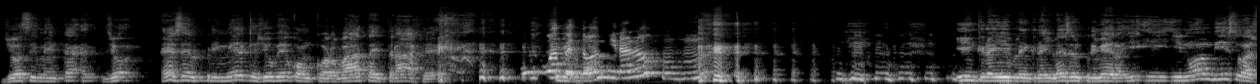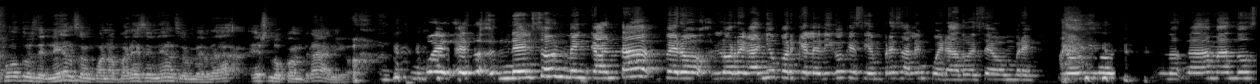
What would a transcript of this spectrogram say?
Yo sí me encanta, yo, es el primer que yo veo con corbata y traje. Un guapetón, míralo. Increíble, increíble, es el primero. Y, no han visto las fotos de Nelson cuando aparece Nelson, ¿verdad? Es lo contrario. Nelson me encanta, pero lo regaño porque le digo que siempre sale encuerado ese hombre. nada más nos,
